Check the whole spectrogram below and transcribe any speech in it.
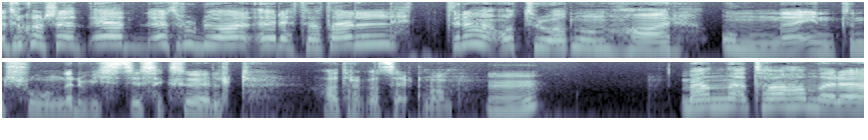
jeg tror, kanskje, jeg, jeg tror du har rett i at det er lettere å tro at noen har onde intensjoner hvis de seksuelt har trakassert noen. Mm. Men ta han derre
